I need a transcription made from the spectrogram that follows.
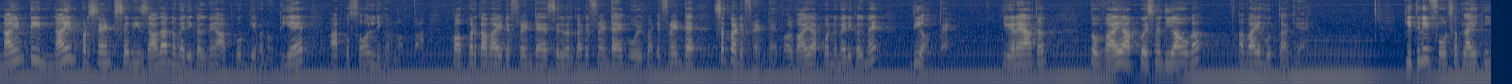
99 परसेंट से भी ज़्यादा नोमेरिकल में आपको गिवन होती है। आपको सॉल्व नहीं करना होता। कॉपर का वाई डिफरेंट है सिल्वर का डिफरेंट है गोल्ड का डिफरेंट है, सबका डिफरेंट है। तो और वाई आपको न्यूमेरिकल में दिया होता है। क्लियर है यहाँ तक? तो वाई आपको इसमें दिया होगा। अब वाई होता क्या है? कितनी फोर्स अप्लाई की?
